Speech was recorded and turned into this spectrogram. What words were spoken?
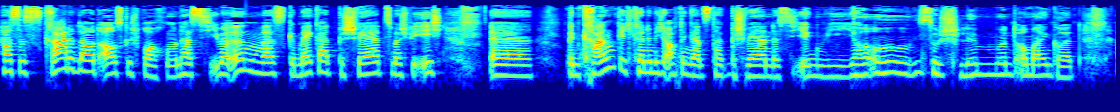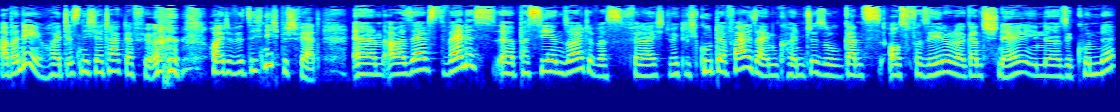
hast es gerade laut ausgesprochen und hast dich über irgendwas gemeckert, beschwert, zum Beispiel ich äh, bin krank, ich könnte mich auch den ganzen Tag beschweren, dass ich irgendwie, ja, oh, ist so schlimm und oh mein Gott. Aber nee, heute ist nicht der Tag dafür. heute wird sich nicht beschwert. Ähm, aber selbst wenn es äh, passieren sollte, was vielleicht wirklich gut der Fall sein könnte, so ganz aus Versehen oder ganz schnell in einer Sekunde,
